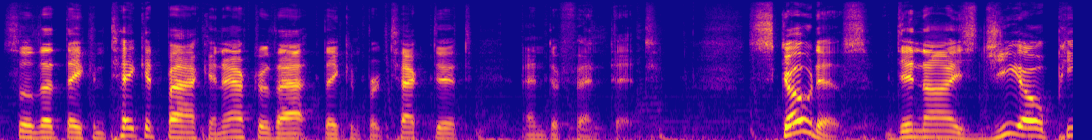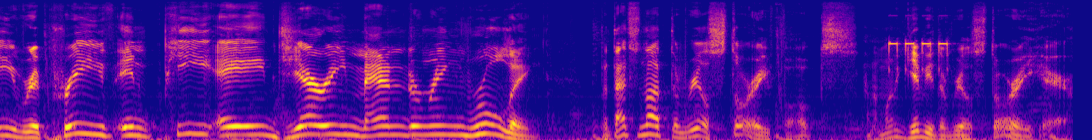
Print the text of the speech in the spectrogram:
so that they can take it back, and after that, they can protect it and defend it. SCOTUS denies GOP reprieve in PA gerrymandering ruling. But that's not the real story, folks. And I'm going to give you the real story here.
